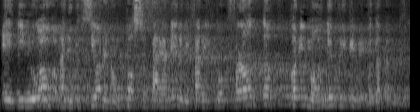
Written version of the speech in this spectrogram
e di nuovo maledizione non posso fare a meno di fare il confronto con il mondo in cui vivevo da bambino.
